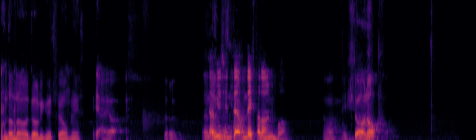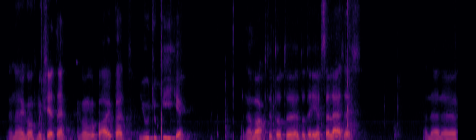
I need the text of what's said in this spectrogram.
en daarna doe ik niet veel meer. Ja, ja. Eh, en, en wie ziet er van dichter dan Bram? Ja, ik sta op. En dan ga ik me zitten. Dan ga ik op de iPad YouTube kijken. En dan wachten tot, eh, tot de eerste les is. En dan eh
